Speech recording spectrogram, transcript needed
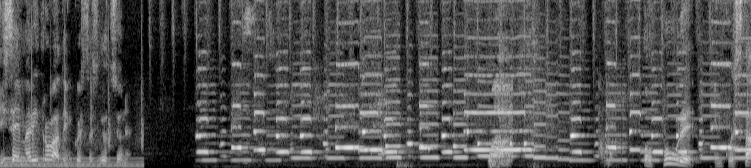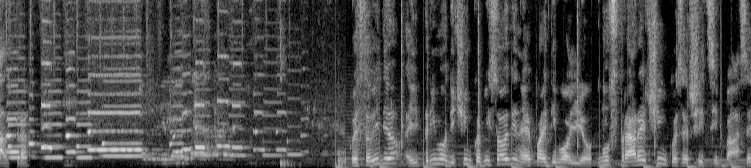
Ti sei mai ritrovato in questa situazione? Oppure in quest'altra? Questo video è il primo di 5 episodi nel quale ti voglio mostrare 5 esercizi base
